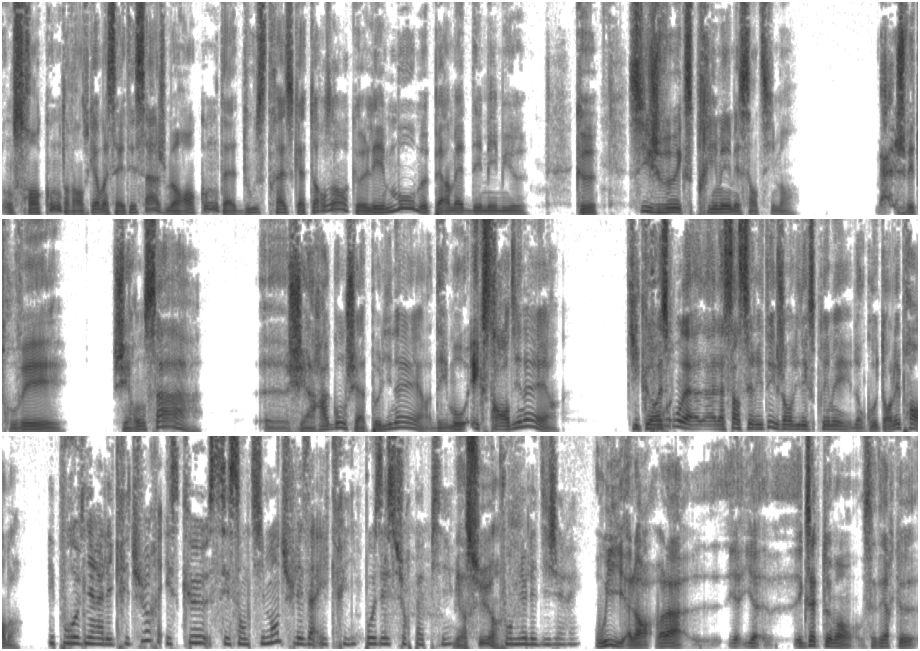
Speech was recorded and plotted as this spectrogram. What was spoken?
on se rend compte, enfin en tout cas moi ça a été ça, je me rends compte à 12, 13, 14 ans que les mots me permettent d'aimer mieux. Que si je veux exprimer mes sentiments, bah, je vais trouver chez Ronsard, euh, chez Aragon, chez Apollinaire, des mots extraordinaires qui correspondent à, la sincérité que j'ai envie d'exprimer. Donc autant les prendre. Et pour revenir à l'écriture, est-ce que ces sentiments, tu les as écrits, posés sur papier Bien sûr. Pour mieux les digérer? Oui, alors voilà, y a, exactement. C'est-à-dire que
